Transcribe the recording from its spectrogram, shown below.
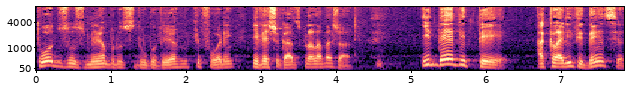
todos os membros do governo que forem investigados pela Lava Jato. E deve ter a clarividência,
